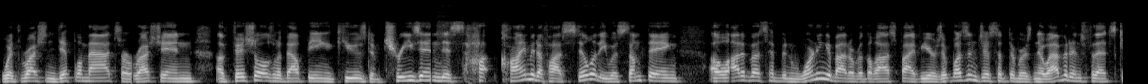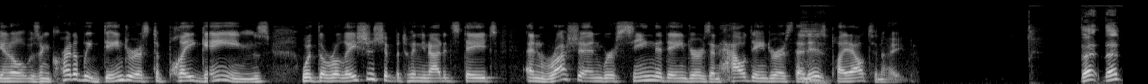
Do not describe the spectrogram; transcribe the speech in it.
with Russian diplomats or Russian officials without being accused of treason. This ho- climate of hostility was something a lot of us have been warning about over the last five years. It wasn't just that there was no evidence for that scandal, it was incredibly dangerous to play games with the relationship between the United States and Russia. And we're seeing the dangers and how dangerous that is play out tonight. That that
